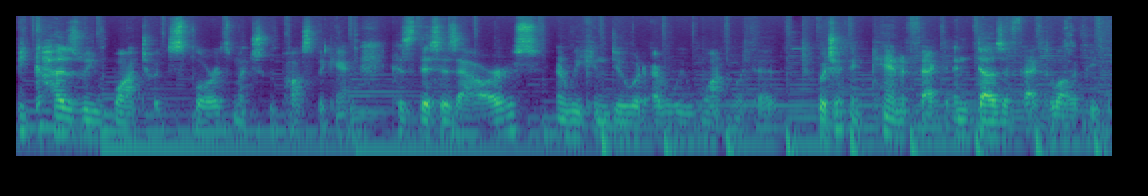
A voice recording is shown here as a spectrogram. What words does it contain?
because we want to explore as much as we possibly can because this is ours and we can do whatever we want with it, which I think can affect and does affect a lot of people.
